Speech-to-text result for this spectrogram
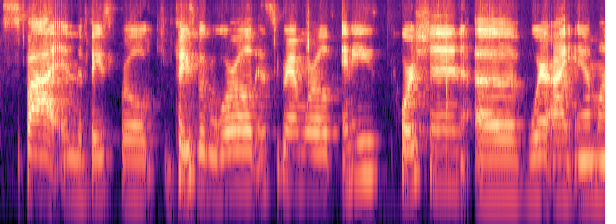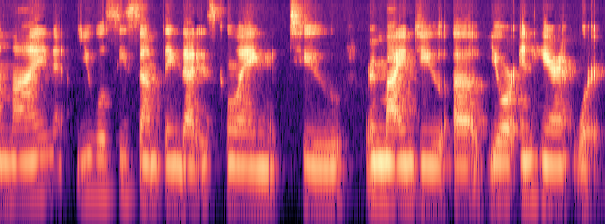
spot in the Facebook Facebook world, Instagram world, any portion of where I am online, you will see something that is going to remind you of your inherent worth.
